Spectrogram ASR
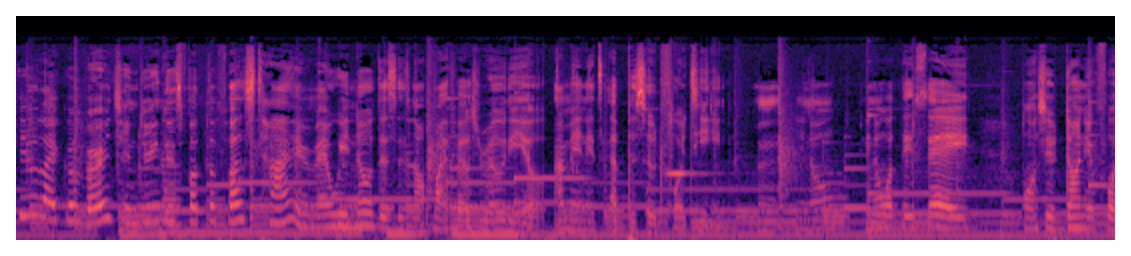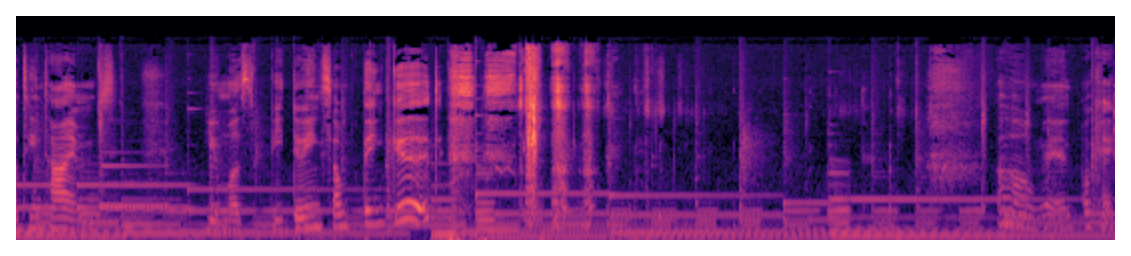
feel like a virgin doing this for the first time, and we know this is not my first rodeo. I mean, it's episode 14. Mm, you know, you know what they say once you've done it 14 times, you must be doing something good. oh man. Okay,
